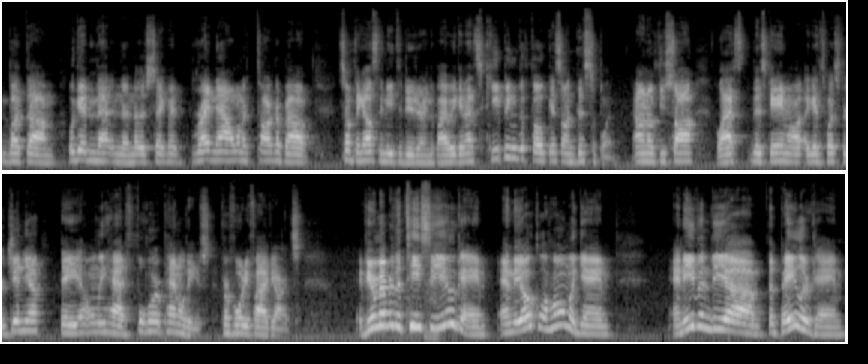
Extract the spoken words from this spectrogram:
But um, we'll get into that in another segment. Right now, I want to talk about something else they need to do during the bye week, and that's keeping the focus on discipline. I don't know if you saw last this game uh, against West Virginia. They only had four penalties for 45 yards. If you remember the TCU game and the Oklahoma game, and even the uh, the Baylor game,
